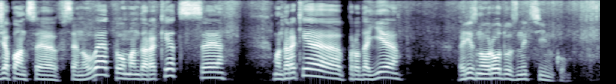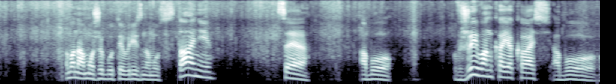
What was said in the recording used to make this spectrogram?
Japan це все нове, то мандараке це. Мандараке продає різного роду знецінку. Вона може бути в різному стані. Це або вживанка якась, або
